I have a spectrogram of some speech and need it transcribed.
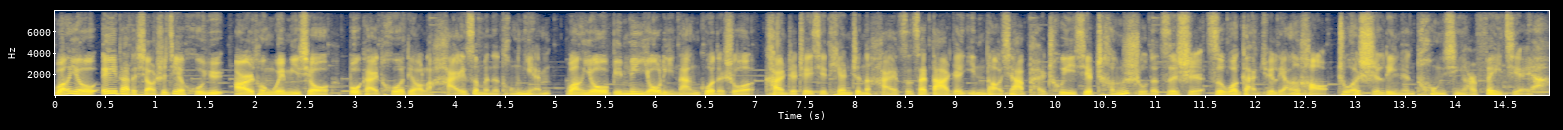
网友 A 大的小世界呼吁儿童维密秀不该脱掉了孩子们的童年。网友彬彬有礼难过的说：“看着这些天真的孩子在大人引导下摆出一些成熟的姿势，自我感觉良好，着实令人痛心而费解呀。”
